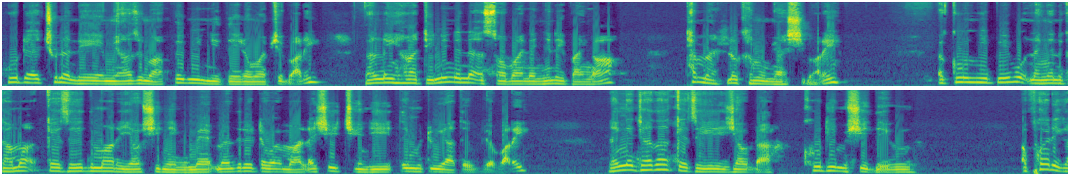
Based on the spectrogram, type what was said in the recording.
ဟိုတယ်ချွတ်တဲ့နေအများစုမှာပိတ်မိနေသေးတော့မှဖြစ်ပါလိ မ့်။ငလင်ဟာဒီနေ့နက်နက်အစောပိုင်းနဲ့ညနေပိုင်းကထပ်မံလှုပ်ခတ်မှုများရှိပါတယ်။အကူအညီပေးဖို့နိုင်ငံတကာမှကယ်ဆယ်ရေးသမားတွေရောက်ရှိနေပေမဲ့မန္တလေးတဝက်မှာလက်ရှိချိန်ထိသိပ်မတွေ့ရသေးဘူးပြောပါလိမ့်။နိုင်ငံခြားသားကယ်ဆယ်ရေးတွေရောက်တာခုထိမရှိသေးဘူး။အဖွဲ့တွေက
